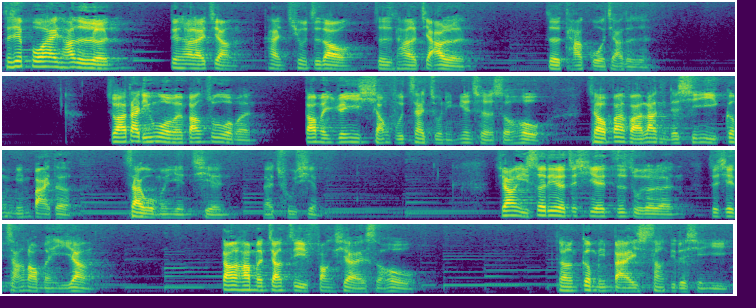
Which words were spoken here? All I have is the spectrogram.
这些迫害他的人，对他来讲，他很清楚知道这是他的家人，这是他国家的人。主啊，带领我们，帮助我们，当我们愿意降服在主你面前的时候，才有办法让你的心意更明白的在我们眼前来出现。就像以色列的这些支主的人，这些长老们一样，当他们将自己放下来的时候。才能更明白上帝的心意，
